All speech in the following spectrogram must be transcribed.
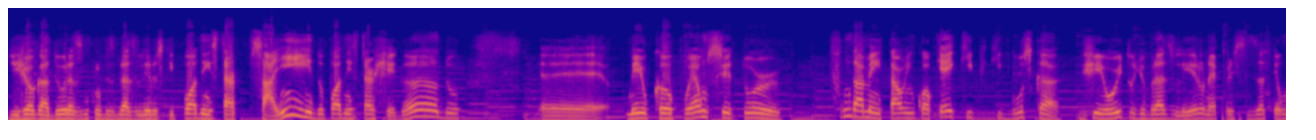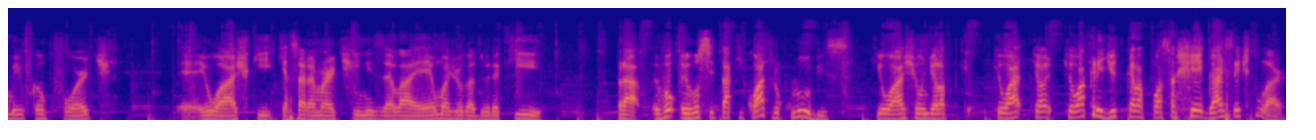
de jogadoras em clubes brasileiros que podem estar saindo, podem estar chegando. É, meio campo é um setor fundamental em qualquer equipe que busca G8 de brasileiro, né? Precisa ter um meio campo forte. É, eu acho que, que a Sara Martinez ela é uma jogadora que para eu vou, eu vou citar aqui quatro clubes que eu acho onde ela que eu, que eu, que eu acredito que ela possa chegar e ser titular.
